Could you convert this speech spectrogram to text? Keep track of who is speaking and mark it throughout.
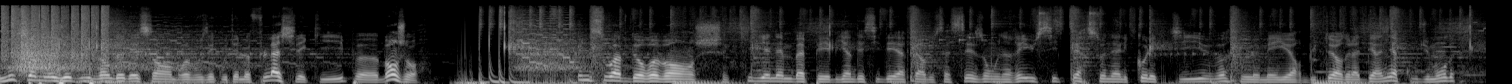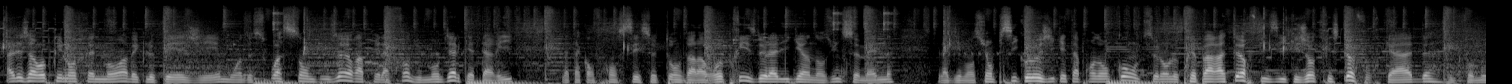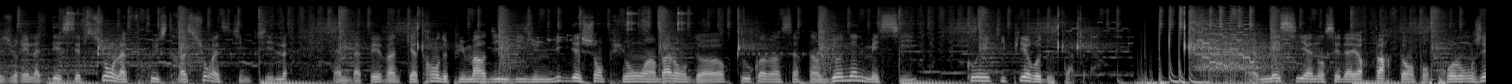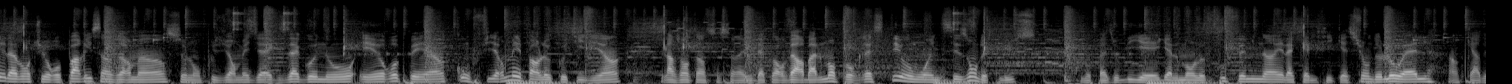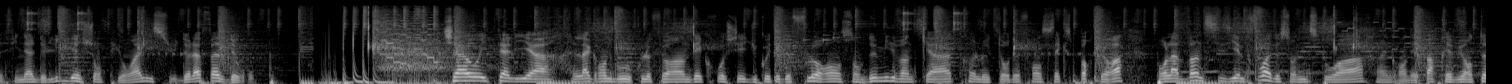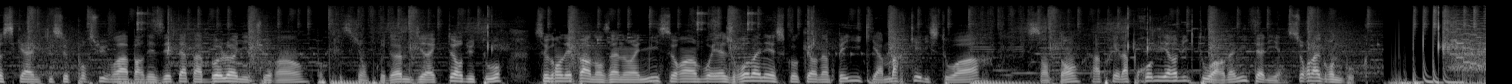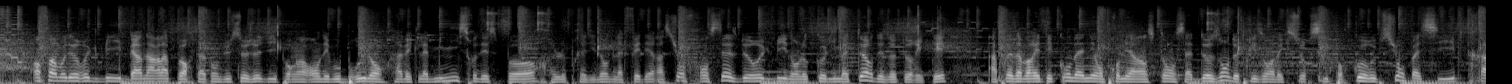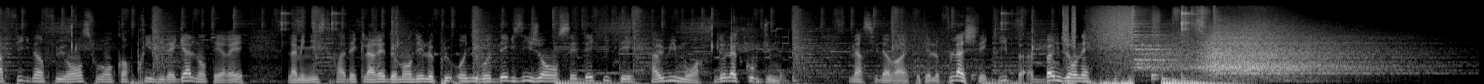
Speaker 1: Nous sommes le jeudi 22 décembre, vous écoutez le Flash L'équipe, euh, bonjour. Une soif de revanche, Kylian Mbappé bien décidé à faire de sa saison une réussite personnelle et collective. Le meilleur buteur de la dernière Coupe du Monde a déjà repris l'entraînement avec le PSG moins de 72 heures après la fin du mondial Qatari. L'attaquant français se tourne vers la reprise de la Ligue 1 dans une semaine. La dimension psychologique est à prendre en compte selon le préparateur physique Jean-Christophe Ourcade. Il faut mesurer la déception, la frustration, estime-t-il. Mbappé, 24 ans depuis mardi, vise une Ligue des Champions, un ballon d'or, tout comme un certain Lionel Messi, coéquipier redoutable. Messi annoncé d'ailleurs partant pour prolonger l'aventure au Paris Saint-Germain, selon plusieurs médias hexagonaux et européens confirmés par le quotidien. L'Argentin se serait mis d'accord verbalement pour rester au moins une saison de plus. Ne pas oublier également le foot féminin et la qualification de l'OL, en quart de finale de Ligue des Champions à l'issue de la phase de groupe. Ciao Italia, la grande boucle fera un décroché du côté de Florence en 2024. Le Tour de France s'exportera pour la 26e fois de son histoire. Un grand départ prévu en Toscane qui se poursuivra par des étapes à Bologne et Turin. Pour Christian Prudhomme, directeur du Tour, ce grand départ dans un an et demi sera un voyage romanesque au cœur d'un pays qui a marqué l'histoire. 100 ans après la première victoire d'un Italien sur la grande boucle. Enfin, mot de rugby, Bernard Laporte attendu ce jeudi pour un rendez-vous brûlant avec la ministre des Sports, le président de la Fédération française de rugby dans le collimateur des autorités. Après avoir été condamné en première instance à deux ans de prison avec sursis pour corruption passive, trafic d'influence ou encore prise illégale d'intérêt, la ministre a déclaré demander le plus haut niveau d'exigence et d'équité à 8 mois de la Coupe du Monde. Merci d'avoir écouté le Flash l'équipe, bonne journée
